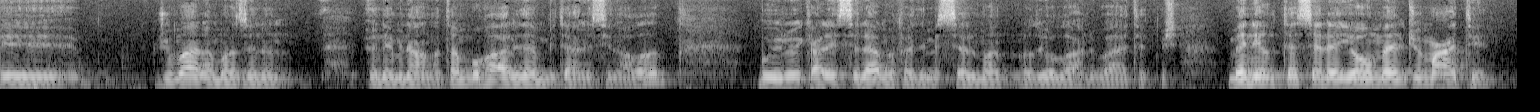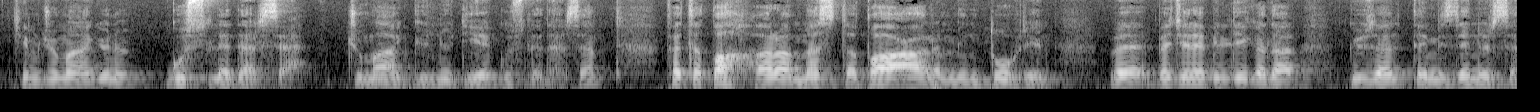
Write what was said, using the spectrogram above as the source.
e, Cuma namazının önemini anlatan Buhari'den bir tanesini alalım. Buyuruyor ki aleyhisselam Efendimiz Selman radıyallahu anh rivayet etmiş. Men igtesele yevmel cum'ati kim cuma günü guslederse cuma günü diye guslederse fetetahhara mestata'a min tuhrin ve becerebildiği kadar güzel temizlenirse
